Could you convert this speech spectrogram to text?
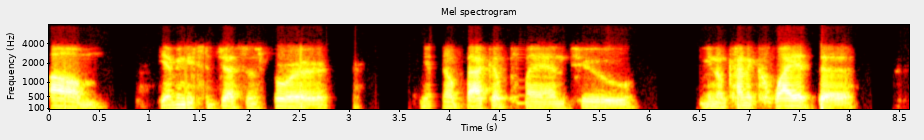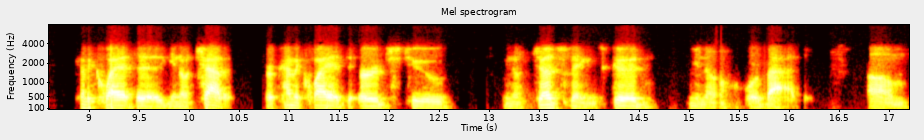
Um, do you have any suggestions for you know backup plan to you know kind of quiet the kind of quiet the you know chatter or kind of quiet the urge to you know judge things good you know or bad. Um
